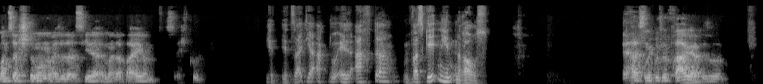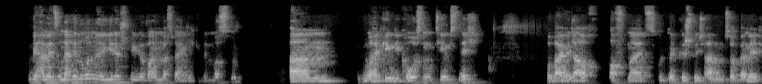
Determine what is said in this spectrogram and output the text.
Monsterstimmung, also da ist jeder immer dabei und das ist echt cool. Jetzt, seid ihr aktuell Achter. Was geht denn hinten raus? Ja, das ist eine gute Frage. Also wir haben jetzt in der Hinrunde jedes Spiel gewonnen, was wir eigentlich gewinnen mussten. Ähm, nur halt gegen die großen Teams nicht. Wobei wir da auch oftmals gut mitgespielt haben. So, wenn wir,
